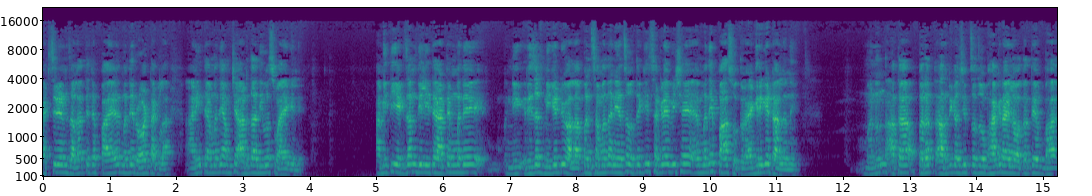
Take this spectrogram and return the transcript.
ऍक्सिडेंट झाला. त्याच्या पायामध्ये रॉड टाकला आणि त्यामध्ये आमचे आठ दहा दिवस वाया गेले. आम्ही ती एक्झाम दिली. त्या अटेम्पमध्ये रिझल्ट निगेटिव्ह आला. पण समाधान याचं होतं की सगळ्या विषयामध्ये पास होतो. ऍग्रिगेट आलं नाही. म्हणून आता परत आर्टिकलशिपचा जो भाग राहिला होता ते भाग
